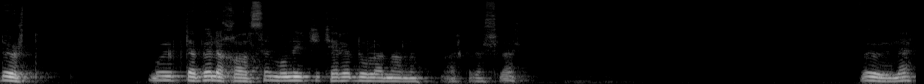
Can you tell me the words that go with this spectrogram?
dört. Bu ip de böyle kalsın. Bunu iki kere dolanalım arkadaşlar. Böyle.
